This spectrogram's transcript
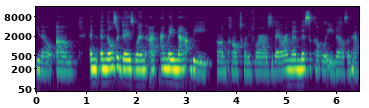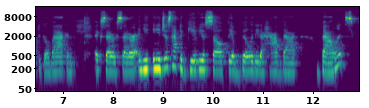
you know um, and and those are days when I, I, may not be on call 24 hours a day or i may miss a couple of emails and have to go back and et cetera et cetera. And you, and you just have to give yourself the ability to have that balance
